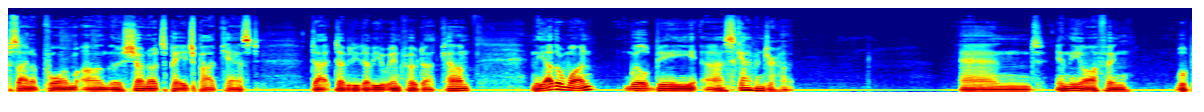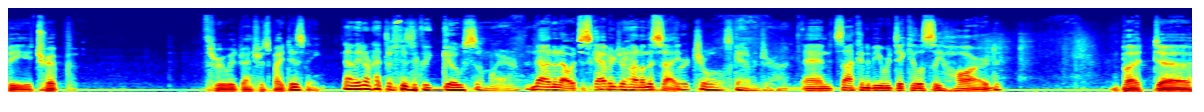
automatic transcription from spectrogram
sign up form on the show notes page, podcast.wwinfo.com. And the other one will be a scavenger hunt. And in the offing will be a trip through Adventures by Disney. Now they don't have to physically go somewhere. No, no, no. It's a scavenger hunt on the site, Virtual scavenger hunt. and it's not going to be ridiculously hard. But uh,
